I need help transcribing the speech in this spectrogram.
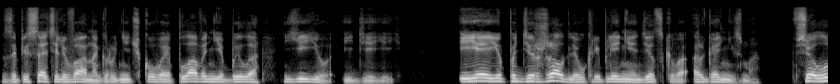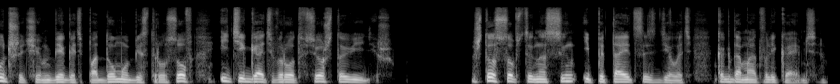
Записать льва на грудничковое плавание было ее идеей. И я ее поддержал для укрепления детского организма. Все лучше, чем бегать по дому без трусов и тягать в рот все, что видишь. Что, собственно, сын и пытается сделать, когда мы отвлекаемся.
